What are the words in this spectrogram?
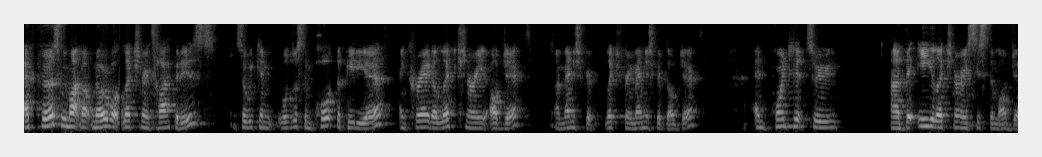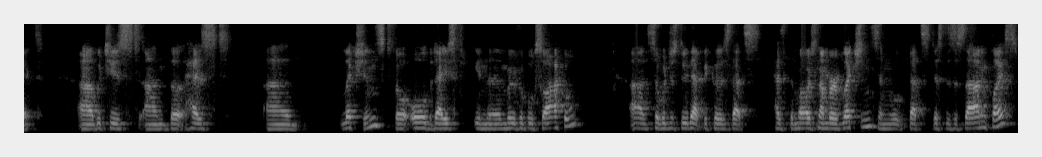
At first, we might not know what lectionary type it is. So we can, we'll just import the PDF and create a lectionary object, a manuscript, lectionary manuscript object, and point it to uh, the e-lectionary system object, uh, which is um, the, has uh, lections for all the days in the movable cycle. Uh, so we'll just do that because that's has the most number of lections and we'll, that's just as a starting place.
